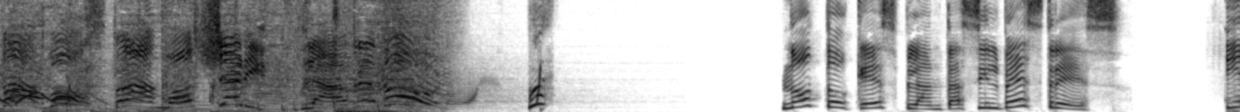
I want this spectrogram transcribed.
¡Vamos! ¡Vamos, Sheriff! ¡Labrador! No toques plantas silvestres. 10,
